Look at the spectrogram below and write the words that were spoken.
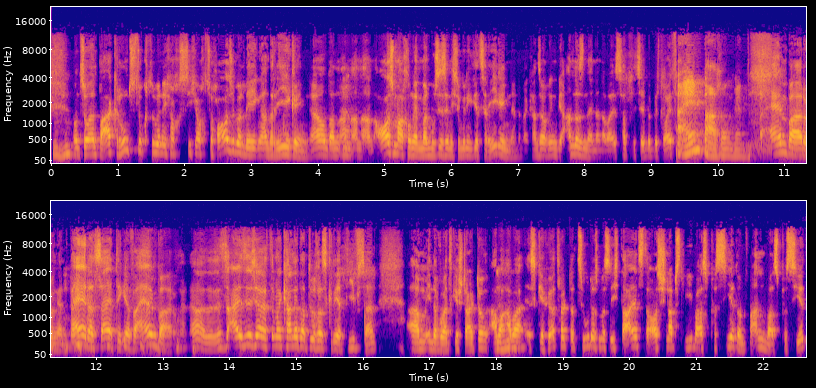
Mhm. Und so ein paar Grundstrukturen ich auch, sich auch zu Hause überlegen an Regeln ja, und an, an, an, an Ausmachungen. Man muss es ja nicht unbedingt jetzt Regeln nennen, man kann es auch irgendwie anders nennen, aber es hat dieselbe Bedeutung. Vereinbarungen. Vereinbarungen, beiderseitige Vereinbarungen. Ja, also das ist, ist ja, man kann ja da durchaus kreativ sein ähm, in der Wortgestaltung, aber, mhm. aber es gehört halt dazu, dass man sich da jetzt ausschnappst, wie was passiert und wann was passiert.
